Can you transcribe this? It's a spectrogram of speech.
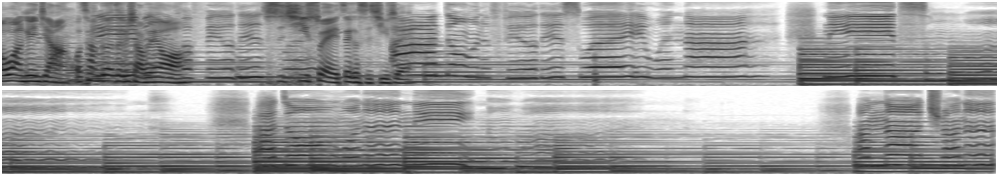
哦，我跟你讲，我唱歌这个小朋友十七岁，这个十七岁。trying to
